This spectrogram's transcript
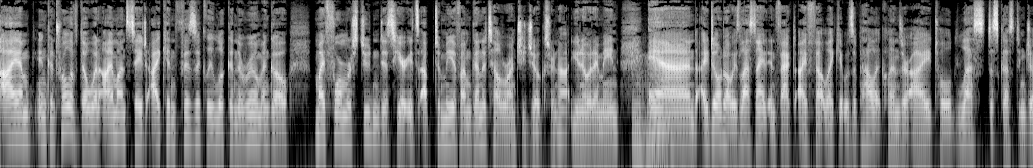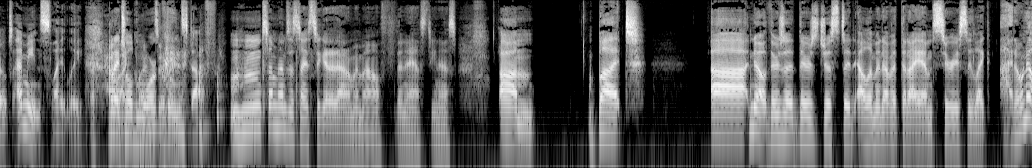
I am in control of though. When I'm on stage, I can physically look in the room and go, "My former student is here. It's up to me if I'm going to tell raunchy jokes or not." You know what I mean? Mm-hmm. And I don't always. Last night, in fact, I felt like it was a palate cleanser. I told less disgusting jokes. I mean, slightly, but I told more clean stuff. hmm Sometimes it's nice to get it out of my mouth, the nastiness. Um, but uh, no, there's a there's just an element of it that I am seriously like I don't know.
